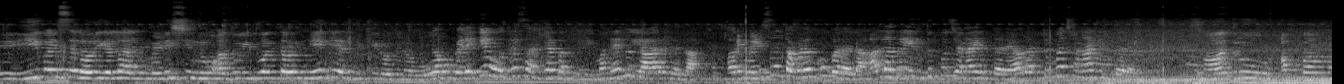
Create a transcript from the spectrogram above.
ಈ- ವಯಸ್ಸಲ್ಲಿ ಅವರಿಗೆಲ್ಲ ಅಲ್ಲಿ ಮೆಡಿಸಿನ್ ಅದು ಇದು ಅಂತ ಅವ್ರಿಗೆ ಹೇಗೆ ಹೇಳ್ಬಿಟ್ಟಿರೋದು ನಾವು? ನಾವು ಬೆಳಗ್ಗೆ ಹೋದ್ರೆ ಸಂಜೆ ಬರ್ತೀವಿ. ಮನೆಯಲ್ಲೂ ಯಾರು ಇರಲ್ಲ ಅವ್ರಿಗೆ ಮೆಡಿಸಿನ್ ತಗೊಳಕ್ಕೂ ಬರಲ್ಲ. ಅಲ್ಲಾದ್ರೆ ಎಲ್ಲದಕ್ಕೂ ಜನ ಇರ್ತಾರೆ. ಅವ್ರ ತುಂಬಾ ಚೆನ್ನಾಗಿರ್ತಾರೆ. ಆದ್ರೂ ಅಪ್ಪ ಅಮ್ಮ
